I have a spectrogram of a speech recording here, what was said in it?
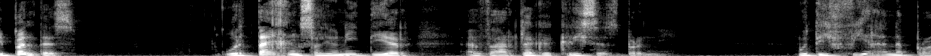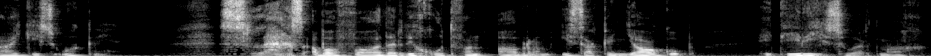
Die punt is oortuiging sal jou nie deur 'n werklike krisis bring nie. Motiverende praatjies ook nie. Slegs Abba Vader, die God van Abraham, Isak en Jakob, het hierdie soort mag.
